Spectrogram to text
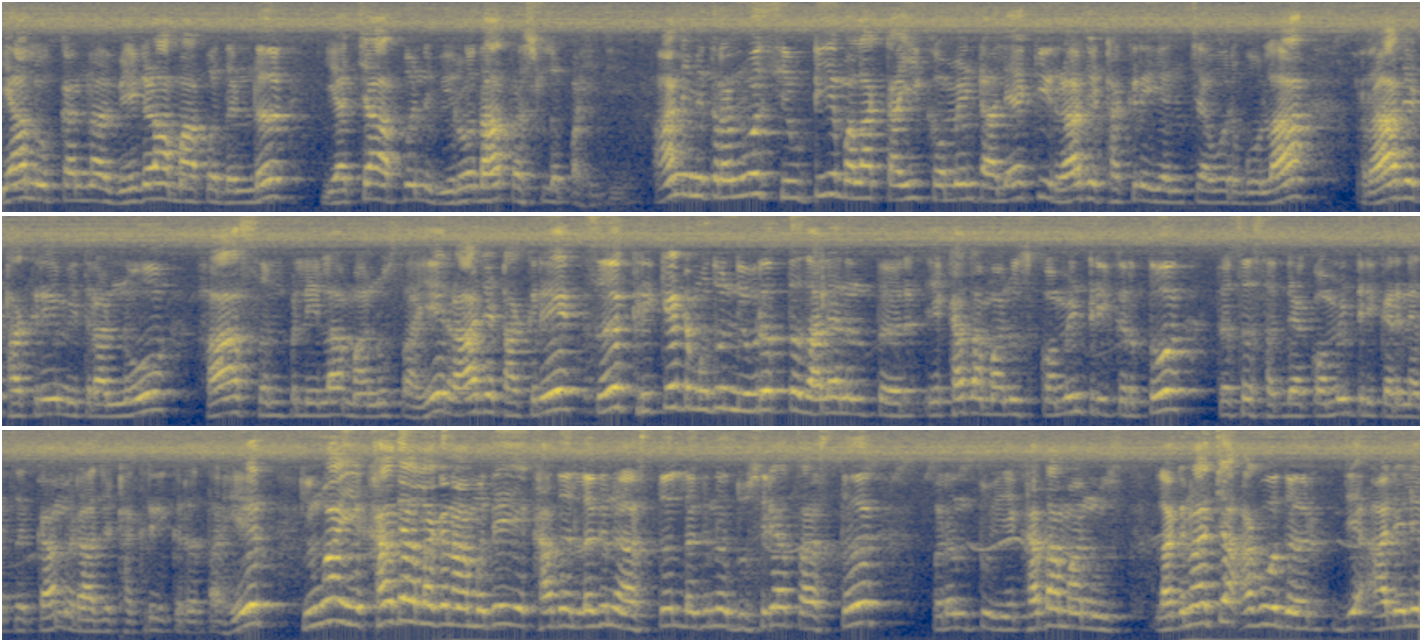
या लोकांना वेगळा मापदंड याच्या आपण विरोधात असलं पाहिजे. आणि मित्रांनो शेवटी मला काही कमेंट आल्या की राज ठाकरे यांच्यावर बोला. राज ठाकरे मित्रांनो हा संपलेला माणूस आहे. राज ठाकरे स क्रिकेटमधून निवृत्त झाल्यानंतर एखादा माणूस कॉमेंट्री करतो तसं सध्या कॉमेंट्री करण्याचं काम राज ठाकरे करत आहेत. किंवा एखाद्या लग्नामध्ये एखादं लग्न असतं लग्न दुसऱ्याचं असतं परंतु एखादा माणूस लग्नाच्या अगोदर जे आलेले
